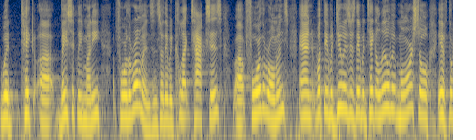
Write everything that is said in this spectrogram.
would take uh, basically money for the Romans. And so they would collect taxes uh, for the Romans. And what they would do is, is they would take a little bit more. So if, the,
